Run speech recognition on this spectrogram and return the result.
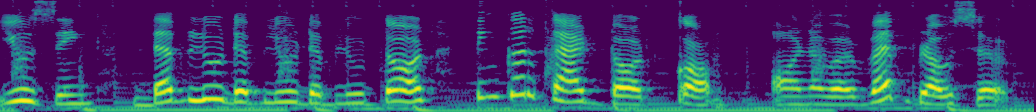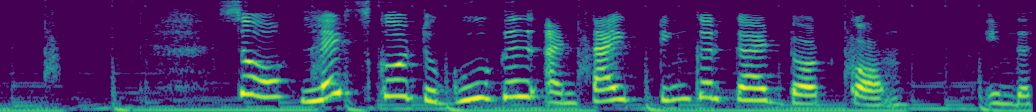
using www.tinkercad.com on our web browser. So let's go to Google and type tinkercad.com in the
